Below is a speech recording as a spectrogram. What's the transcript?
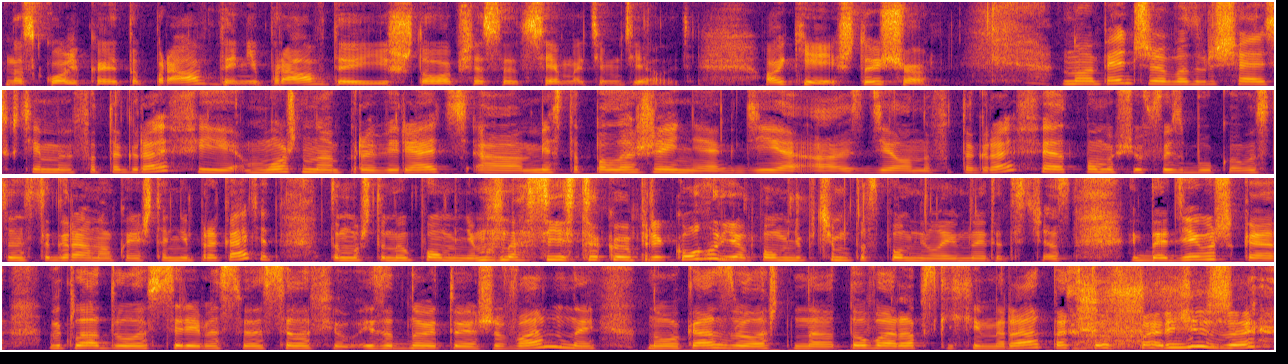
насколько это правда, неправда, и что вообще со всем этим делать. Окей, что еще? Но опять же, возвращаясь к теме фотографии, можно проверять а, местоположение, где а, сделана фотография с помощью Фейсбука. С Инстаграмом, конечно, не прокатит, потому что мы помним, у нас есть такой прикол, я помню, почему-то вспомнила именно этот сейчас, когда девушка выкладывала все время свое селфи из одной и той же ванной, но указывала, что на то в Арабских Эмиратах, то в Париже.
